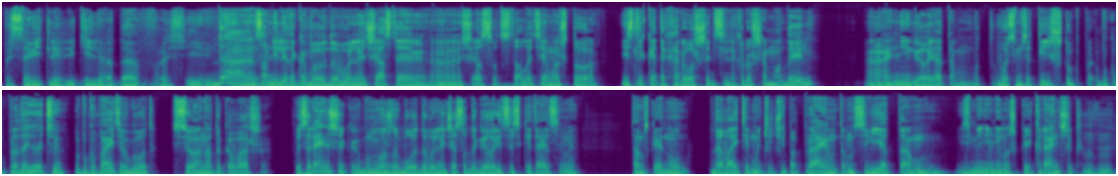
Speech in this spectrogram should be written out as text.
представителя или дилера, да, в России? Да, на самом деле это как бы довольно часто э, сейчас вот стала тема, что если какая-то хорошая, действительно хорошая модель, они говорят там, вот 80 тысяч штук продаете, вы покупаете mm-hmm. в год, все, она только ваша. То есть раньше как бы можно было довольно часто договориться с китайцами, там сказать, ну, давайте мы чуть-чуть подправим, там, свет, там, изменим немножко экранчик. Угу.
